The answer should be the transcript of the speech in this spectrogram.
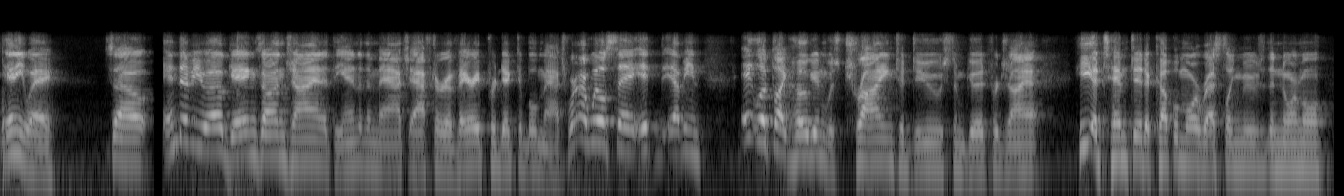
Anyway, so NWO gangs on Giant at the end of the match after a very predictable match. Where I will say it, I mean, it looked like Hogan was trying to do some good for Giant. He attempted a couple more wrestling moves than normal.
